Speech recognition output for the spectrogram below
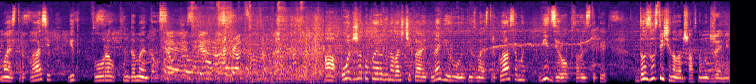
майстер-класів від Floral Fundamentals. А отже, попереду на вас чекають нові ролики з майстер-класами від зірок флористики. До зустрічі на ландшафтному джемі.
